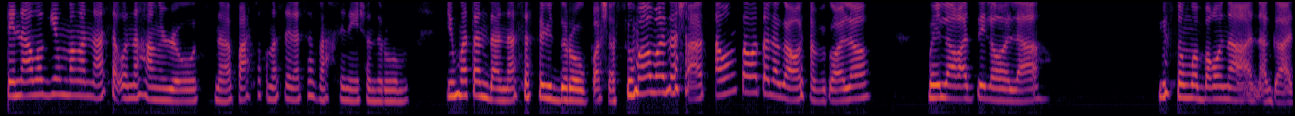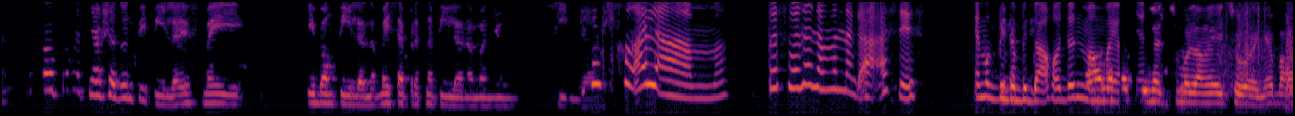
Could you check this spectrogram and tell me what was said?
tinawag yung mga nasa unahang rows na pasok na sila sa vaccination room. Yung matanda, nasa third row pa siya. Sumama na siya. Tawang-tawa talaga ako. Sabi ko, ala, may lakad si Lola. Gustong mabakunaan agad. Ah, bakit nga siya doon pipila if may ibang pila na may separate na pila naman yung Hindi seniors? ko alam. Tapos wala naman nag-a-assist. Eh, magbida-bida ako dun, mamaya. Baka pinage mo lang yung itsura niya, baka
